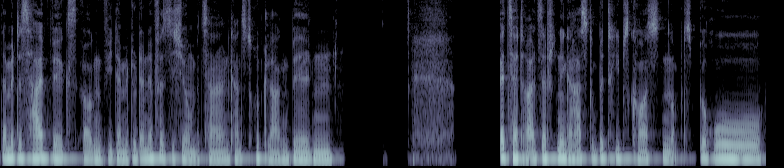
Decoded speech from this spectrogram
damit es halbwegs irgendwie, damit du deine Versicherung bezahlen kannst, Rücklagen bilden, etc. Als Selbstständiger hast du Betriebskosten, ob das Büro,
